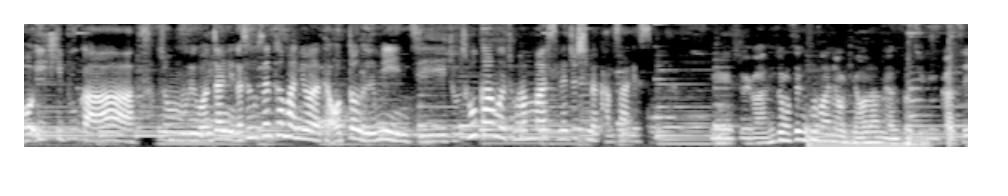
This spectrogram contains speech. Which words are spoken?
어, 이 기부가 좀 우리 원장님과 세종센터마니원한테 어떤 의미인지 좀 소감을 좀 한 말씀 해주시면 감사하겠습니다. 네, 저희가 세종센터마니원 개원하면서 지금까지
